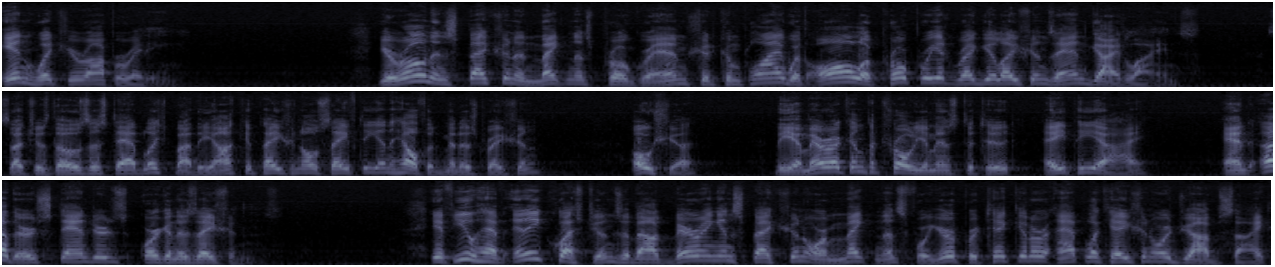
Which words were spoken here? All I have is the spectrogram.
in which you're operating. Your own inspection and maintenance program should comply with all appropriate regulations and guidelines, such as those established by the Occupational Safety and Health Administration, OSHA, the American Petroleum Institute, API, and other standards organizations. If you have any questions about bearing inspection or maintenance for your particular application or job site,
